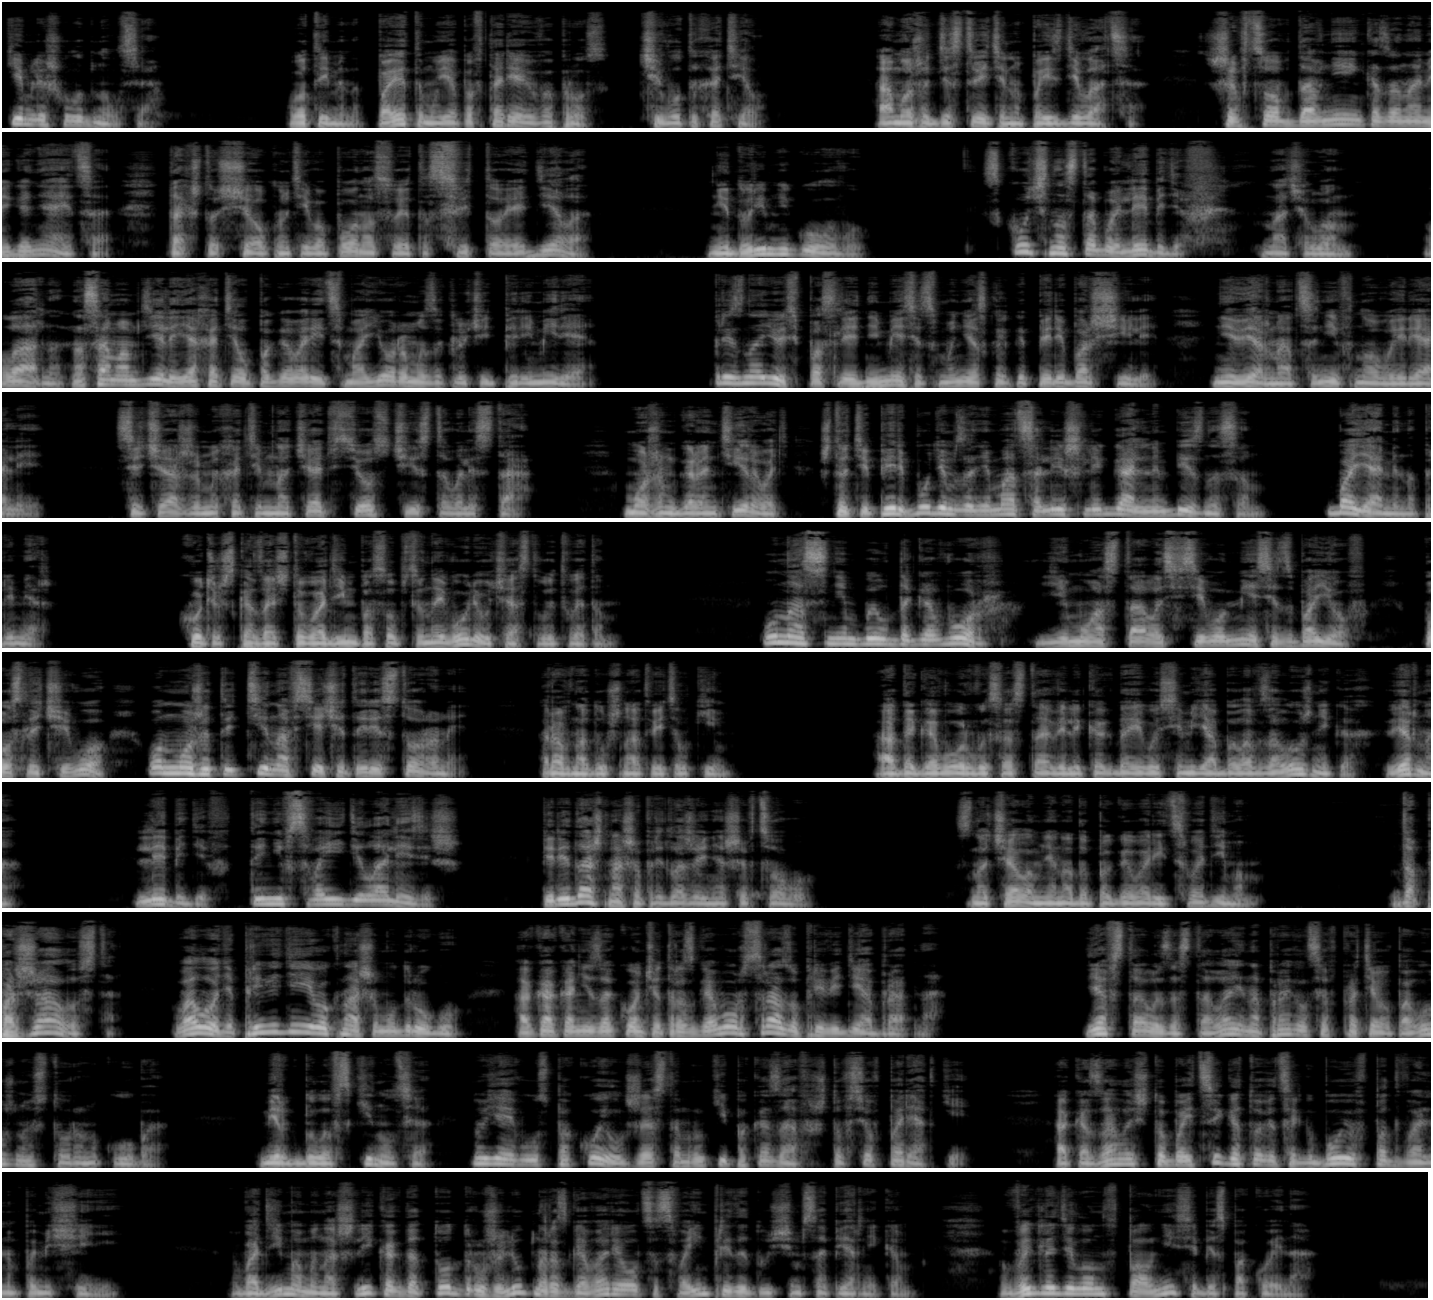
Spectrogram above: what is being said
Ким лишь улыбнулся. Вот именно, поэтому я повторяю вопрос. Чего ты хотел? А может, действительно поиздеваться? Шевцов давненько за нами гоняется, так что щелкнуть его по носу — это святое дело. Не дури мне голову. — Скучно с тобой, Лебедев, — начал он. — Ладно, на самом деле я хотел поговорить с майором и заключить перемирие. Признаюсь, в последний месяц мы несколько переборщили неверно оценив новые реалии. Сейчас же мы хотим начать все с чистого листа. Можем гарантировать, что теперь будем заниматься лишь легальным бизнесом. Боями, например. Хочешь сказать, что Вадим по собственной воле участвует в этом? У нас с ним был договор, ему осталось всего месяц боев, после чего он может идти на все четыре стороны, — равнодушно ответил Ким. А договор вы составили, когда его семья была в заложниках, верно? Лебедев, ты не в свои дела лезешь. Передашь наше предложение Шевцову? Сначала мне надо поговорить с Вадимом. Да пожалуйста. Володя, приведи его к нашему другу, а как они закончат разговор, сразу приведи обратно. Я встал из-за стола и направился в противоположную сторону клуба. Мирк было вскинулся, но я его успокоил, жестом руки показав, что все в порядке. Оказалось, что бойцы готовятся к бою в подвальном помещении. Вадима мы нашли, когда тот дружелюбно разговаривал со своим предыдущим соперником. Выглядел он вполне себе спокойно.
